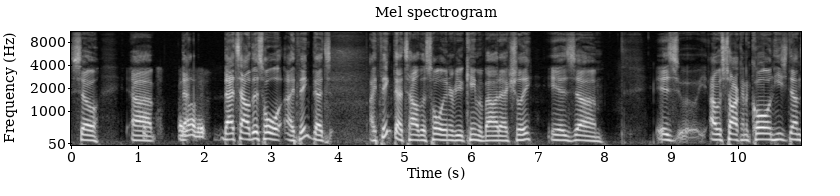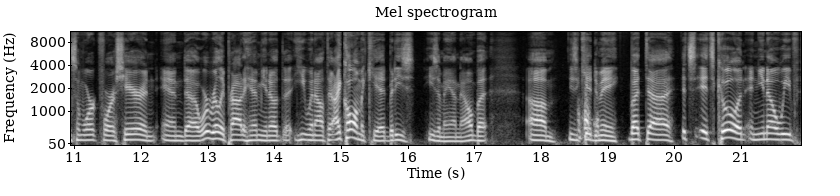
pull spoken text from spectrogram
So uh, I That- love it. That's how this whole I think that's I think that's how this whole interview came about actually is um is I was talking to Cole and he's done some work for us here and and uh, we're really proud of him you know that he went out there. I call him a kid but he's he's a man now but um he's a kid to me. But uh it's it's cool and and you know we've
